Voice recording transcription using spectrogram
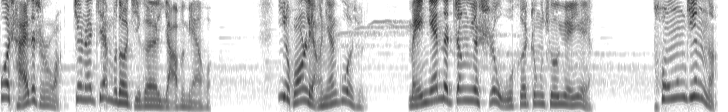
剥柴的时候啊，竟然见不到几个哑巴棉花。一晃两年过去了，每年的正月十五和中秋月夜呀，铜镜啊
